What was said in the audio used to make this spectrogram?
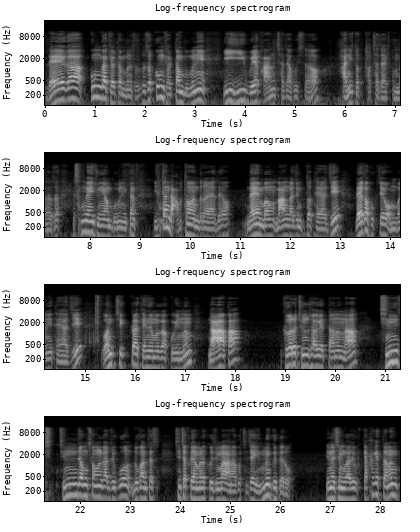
내가 꿈과 결단 부분에서. 그래서 꿈 결단 부분이 이 2부의 반을 차지하고 있어요. 반이 또 더 차지할 겁니다. 그래서 상당히 중요한 부분이니까 일단 나부터 만들어야 돼요. 내 뭐- 마음가짐부터 돼야지. 내가 복제의 원본이 돼야지. 원칙과 개념을 갖고 있는 나가 그거를 준수하겠다는 나 진, 진정성을 가지고 누구한테 진짜 그야말로 거짓말 안 하고 진짜 있는 그대로 인내심을 가지고 그렇게 하겠다는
